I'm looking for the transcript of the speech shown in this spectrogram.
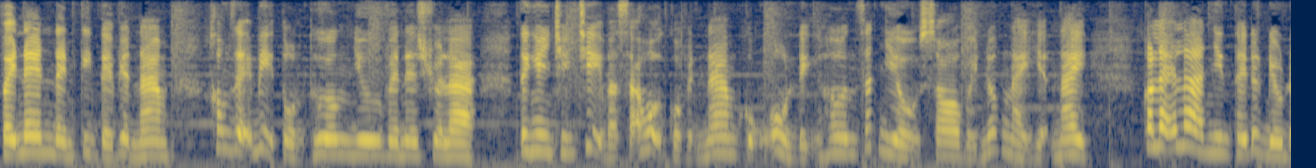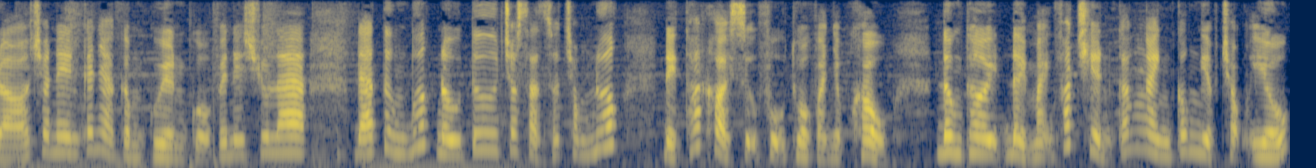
Vậy nên nền kinh tế Việt Nam không dễ bị tổn thương như Venezuela. Tình hình chính trị và xã hội của Việt Nam cũng ổn định hơn rất nhiều so với nước này hiện nay. Có lẽ là nhìn thấy được điều đó cho nên các nhà cầm quyền của Venezuela đã từng bước đầu tư cho sản xuất trong nước để thoát khỏi sự phụ thuộc vào nhập khẩu, đồng thời đẩy mạnh phát triển các ngành công nghiệp trọng yếu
